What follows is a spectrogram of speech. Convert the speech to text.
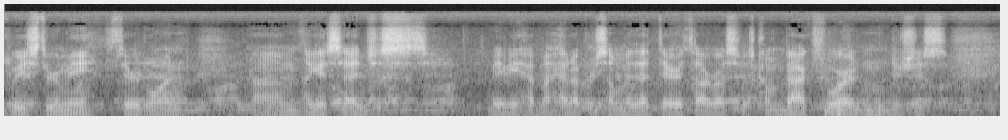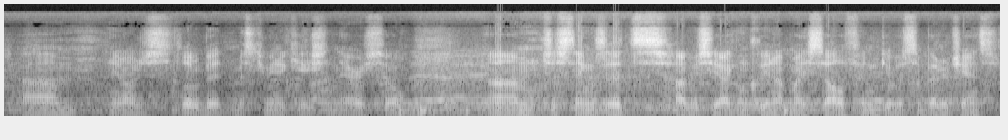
squeezed through me. Third one, um, like I said, just maybe had my head up or something like that there. Thought Russell was coming back for it, and there's just um, you know just a little bit miscommunication there. So um, just things that obviously I can clean up myself and give us a better chance.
